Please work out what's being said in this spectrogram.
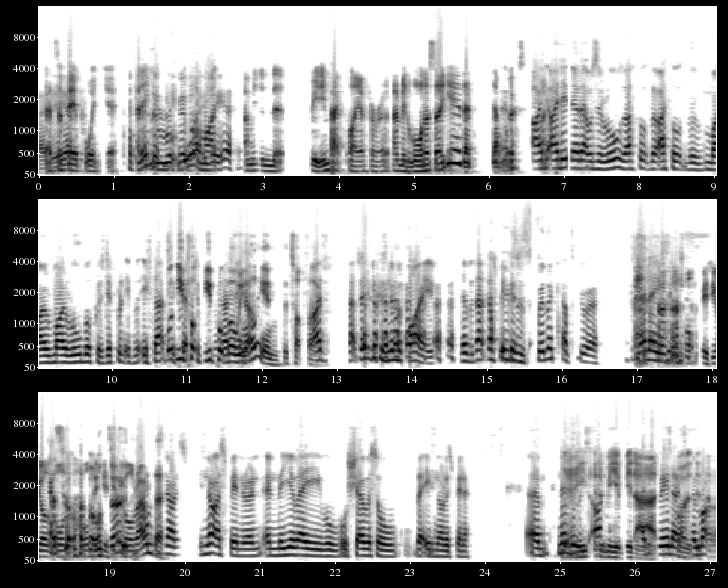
That's idea. a fair point, yeah. And even Warner might idea. come in and uh, be an impact player for a, a middle order. So yeah, that that works. I, I didn't know that was the rules. I thought that I thought the, my my rule book was different. If if that's Well, you put acceptable, you put then I'd Moeen do it. Ali in the top 5 That's only because number five. No, but that, that's He's a because spinner category. no, no, is he all, That's all, what all, is he all rounder? he's not a, he's not a spinner, and, and the UAE will, will show us all that he's not a spinner. Um, no, yeah, he's I- going to be a bit I didn't realise. my,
